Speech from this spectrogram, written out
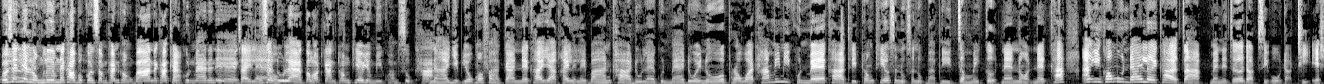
เพราะฉะนั้นอย่าหลงลืมนะคะ บุคคลสำคัญของบ้านนะคะคือคุณแม่นั่นเองใช่แล้วที่จะดูแลตลอดการท่องเที่ยวอย่างมีความสุขค่ะนะหยิบยกมาฝากกันนะคะอยากให้หลาย ๆ บ้านค่ะ ดูแลคุณแม่ด้วยเนอะเพราะว่าถ้าไม่มีคุณแม่ค่ะ ทริปท่องเที่ยวสนุกสนุกแบบนี้จะไม่เกิดแน่นอนนะคะอ้างอิงข้อมูลได้เลยค่ะจาก manager.co.th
